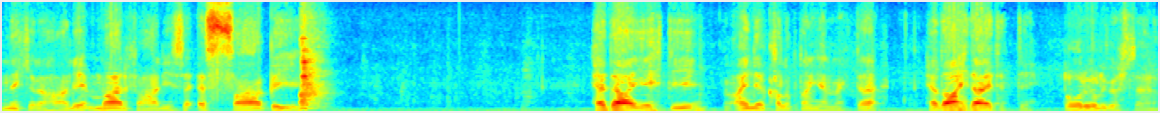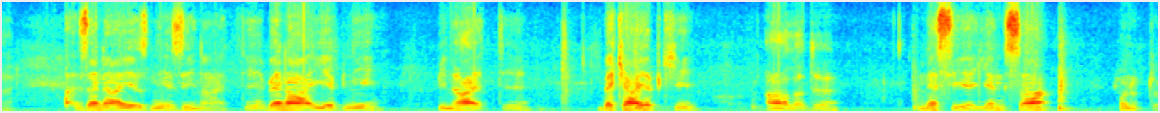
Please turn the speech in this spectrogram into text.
nekire hali. Marife hali ise es-sagi. Heda yehdi aynı kalıptan gelmekte. Heda hidayet etti. Doğru yolu gösterdi. Zena yezni zina etti. Bena yebni bina etti. Beka yebki ağladı. Nesiye yensa unuttu.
